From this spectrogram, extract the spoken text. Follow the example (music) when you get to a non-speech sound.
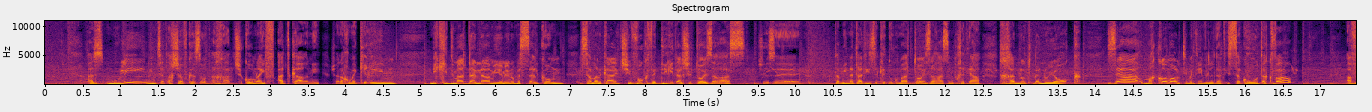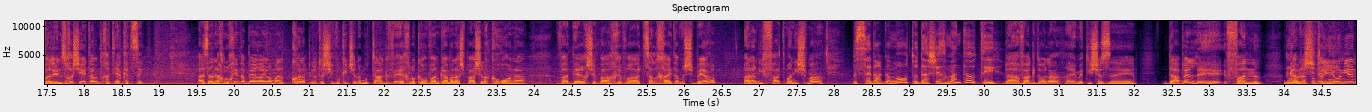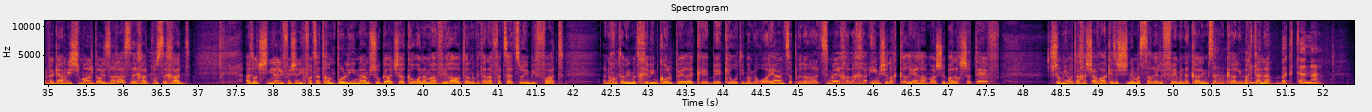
אז מולי נמצאת עכשיו כזאת אחת, שקוראים לה יפעת קרני, שאנחנו מכירים מקדמת דנה מימיה בסלקום, סמנכ"לית שיווק ודיגיטל של טויז אר אס שזה, תמיד נתתי את זה כדוגמה, טויז אר אס מבחינתי החנות בניו יורק, זה המקום האולטימטיבי, לדעתי סגרו אותה כבר, אבל אני זוכר שהיא הייתה מבחינתי הקצה. אז אנחנו הולכים לדבר היום על כל הפעילות השיווקית של המותג, ואיך לא כמובן גם על ההשפעה של הקורונה, והדרך שבה החברה צלחה את המשבר. אהלן יפעת, מה נשמע? בסדר גמור, תודה שהזמנת אותי. באהבה גדולה, האמת היא שזה double fun, גם, גם לעשות. reunion וגם לשמוע על טויז אר אס, אחד פלוס אחד. אז עוד שנייה לפני שנקפוץ לטרמפולינה המשוגעת שהקורונה מעבירה אותנו ואת ענף הצעצועים בפרט, אנחנו תמיד מתחילים כל פרק אה, בהיכרות עם המרואיין, ספרי לנו על עצמך, על החיים שלך, קריירה, מה שבא לך לשתף. שומעים אותך עכשיו רק איזה 12 אלף מנכ"לים סמנכ"לים, בקטנה. בקטנה.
